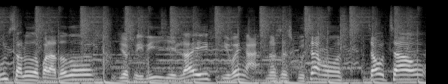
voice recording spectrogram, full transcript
Un saludo para todos, yo soy DJ Live y venga, nos escuchamos. Chao, chao.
